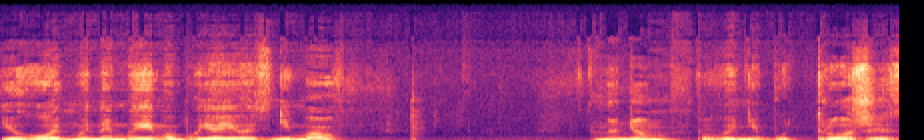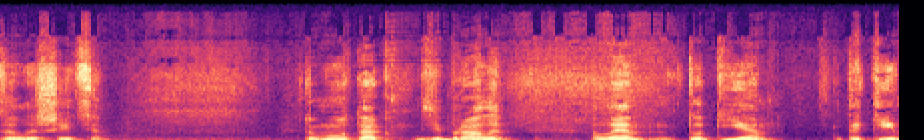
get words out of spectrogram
Його ми не миємо, бо я його знімав. На ньому повинні бути дрожжі залишитися. Тому так зібрали. Але тут є такі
